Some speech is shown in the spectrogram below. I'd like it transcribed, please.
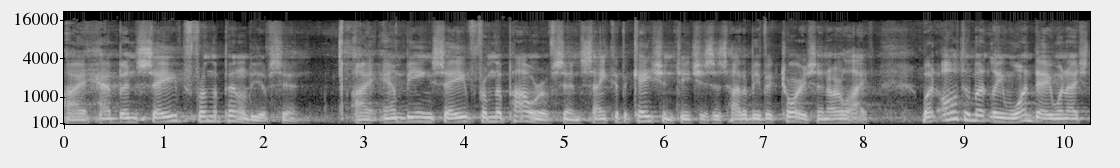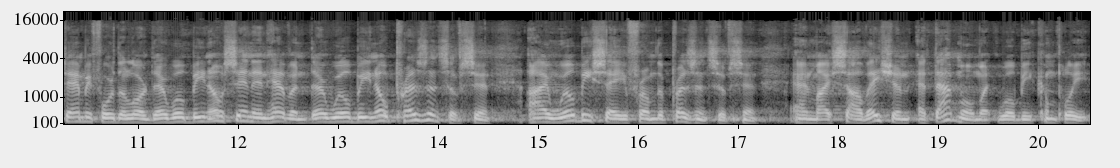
I have been saved from the penalty of sin. I am being saved from the power of sin. Sanctification teaches us how to be victorious in our life. But ultimately, one day when I stand before the Lord, there will be no sin in heaven. There will be no presence of sin. I will be saved from the presence of sin. And my salvation at that moment will be complete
